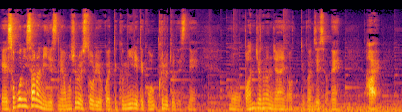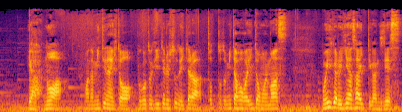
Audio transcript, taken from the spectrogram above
えー、そこにさらにですね面白いストーリーをこうやって組み入れてこくるとですねもう盤石なんじゃないのっていう感じですよね。はい。いやノアまだ見てない人プゴト聞いてる人でいたらとっとと見た方がいいと思います。もういいから行きなさいって感じです。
